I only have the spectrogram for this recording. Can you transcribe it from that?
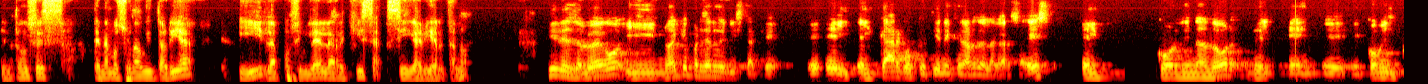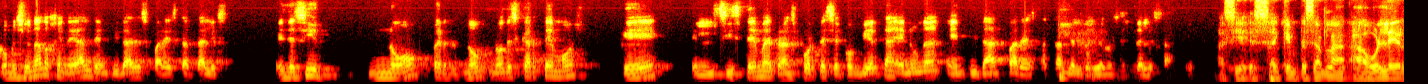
Entonces, tenemos una auditoría y la posibilidad de la requisa sigue abierta, ¿no? Sí, desde luego, y no hay que perder de vista que el, el cargo que tiene Gerardo de la Garza es el coordinador del eh, eh, comisionado general de entidades paraestatales. Es decir, no, no, no descartemos que el sistema de transporte se convierta en una entidad paraestatal del gobierno del Estado. Así es, hay que empezarla a oler,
